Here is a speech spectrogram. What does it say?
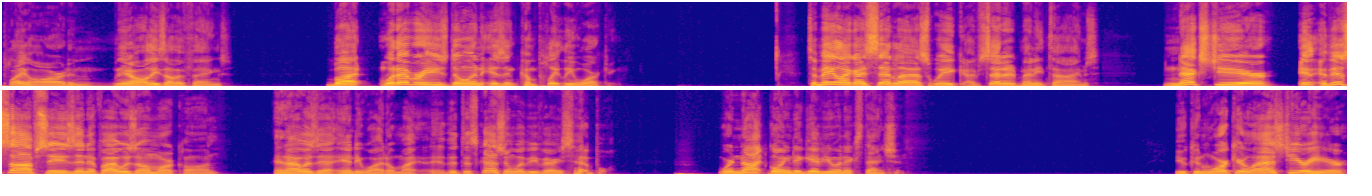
play hard and, you know, all these other things. But whatever he's doing isn't completely working. To me, like I said last week, I've said it many times. Next year, this offseason, if I was Omar Khan and I was uh, Andy Weidl, my the discussion would be very simple. We're not going to give you an extension. You can work your last year here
